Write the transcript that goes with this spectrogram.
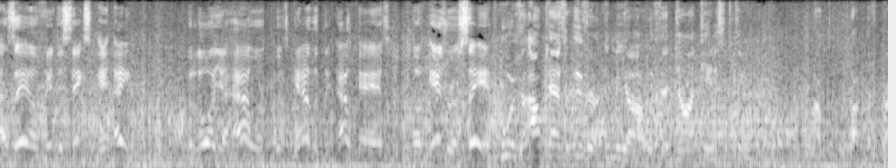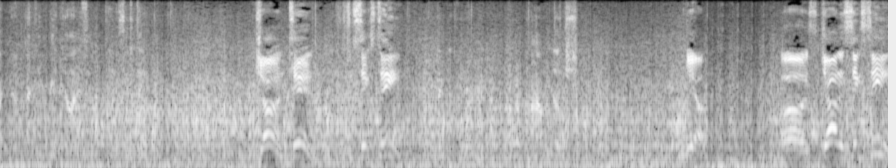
Isaiah 56 and 8. The Lord Yahweh, which gathered the outcasts of Israel, said, Who is the outcast of Israel? Give me, uh, what is that, John 10 and 16? You might want to drop that right now. After you read John 10 and 16. John 10 and 16. I think that's where I have another sheet. Yeah. Uh, it's John and 16.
